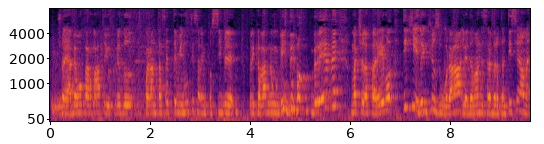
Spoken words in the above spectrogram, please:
Cioè, abbiamo parlato, io credo, 47 minuti, sarà impossibile ricavarne un video breve, ma ce la faremo. Ti chiedo in chiusura, le domande sarebbero tantissime a me,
